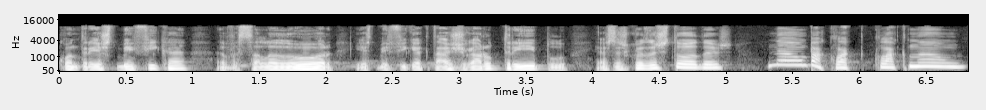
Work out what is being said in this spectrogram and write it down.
Contra este Benfica avassalador, este Benfica que está a jogar o triplo, estas coisas todas. Não, pá, claro, claro que não.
